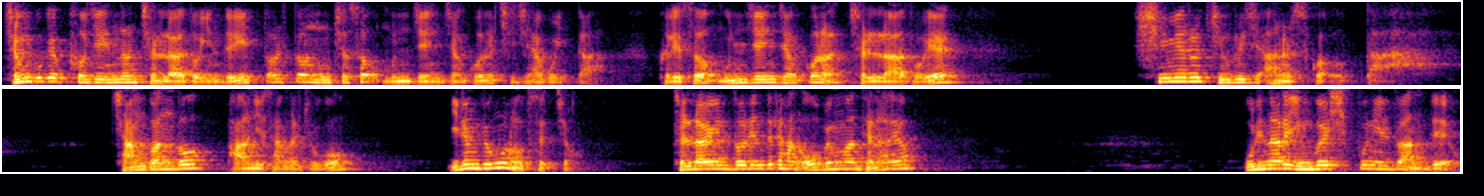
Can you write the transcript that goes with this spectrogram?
전국에 퍼져 있는 전라도인들이 똘똘 뭉쳐서 문재인 정권을 지지하고 있다. 그래서 문재인 정권은 전라도에 심혈을 기울이지 않을 수가 없다. 장관도 반 이상을 주고 이런 경우는 없었죠. 전라도인들이 한 500만 되나요? 우리나라 인구의 10분의 1도 안 돼요.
